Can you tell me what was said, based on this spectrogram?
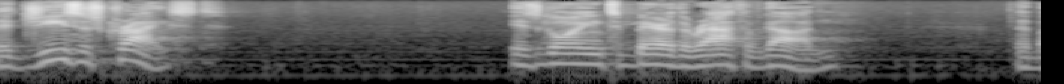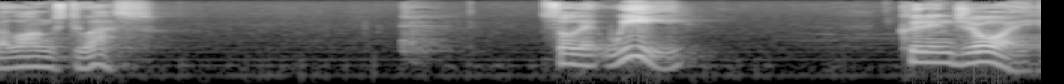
That Jesus Christ is going to bear the wrath of God that belongs to us. So that we could enjoy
